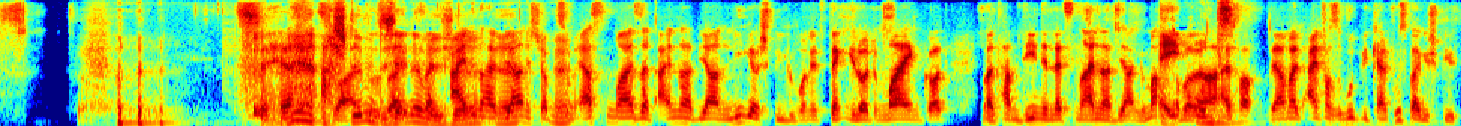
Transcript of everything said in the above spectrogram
So. Ja, Ach stimmt, also seit, ich erinnere seit mich. Seit eineinhalb ja, Jahren. Ich habe ja. zum ersten Mal seit eineinhalb Jahren ein Ligaspiel gewonnen. Jetzt denken die Leute, mein Gott, was haben die in den letzten eineinhalb Jahren gemacht? Ey, Aber wir, einfach, wir haben halt einfach so gut wie kein Fußball gespielt.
